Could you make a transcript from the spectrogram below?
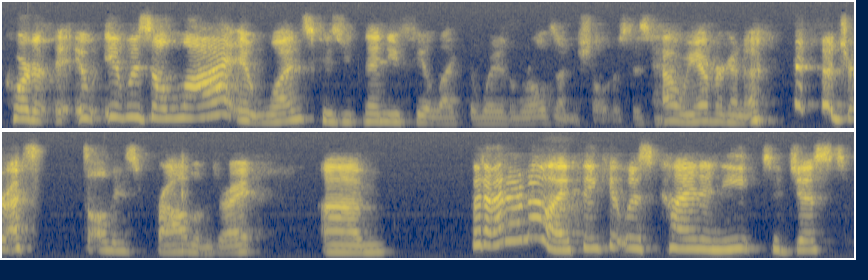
quarter it, it was a lot at once because then you feel like the weight of the world's on your shoulders is how are we ever going to address all these problems right um, but i don't know. I think it was kind of neat to just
